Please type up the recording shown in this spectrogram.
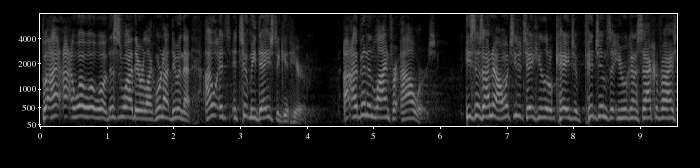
But I, I, whoa, whoa, whoa, this is why they were like, we're not doing that. I, it, it, took me days to get here. I, I've been in line for hours. He says, I know, I want you to take your little cage of pigeons that you were gonna sacrifice,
